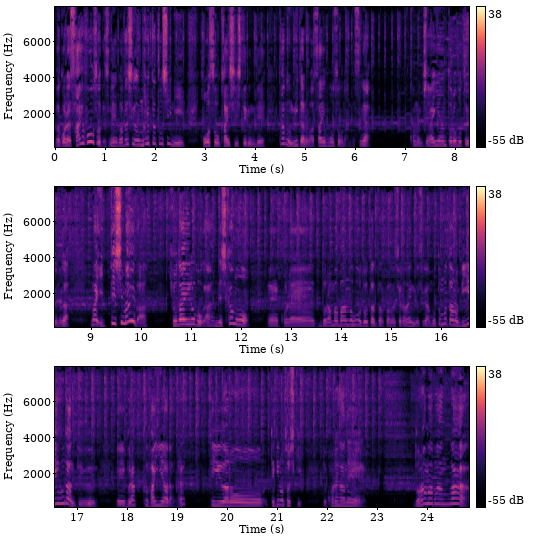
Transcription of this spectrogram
まあこれは再放送ですね。私が生まれた年に放送開始してるんで、多分見たのは再放送なんですが、このジャイアントロボというのが、まあ言ってしまえば、巨大ロボが、で、しかも、えーこれ、ドラマ版の方どうだったかは知らないんですが、もともとあの BF 団っていう、えーブラックファイヤー団かな？っていうあのー敵の組織。で、これがね、ドラマ版は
